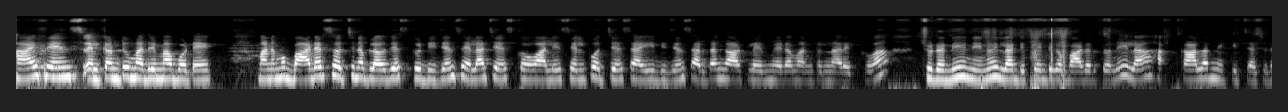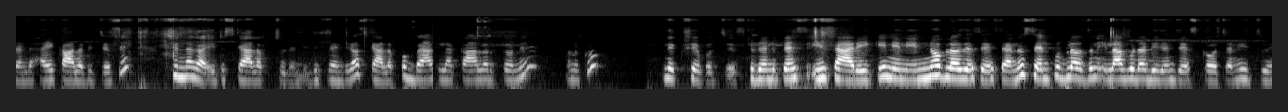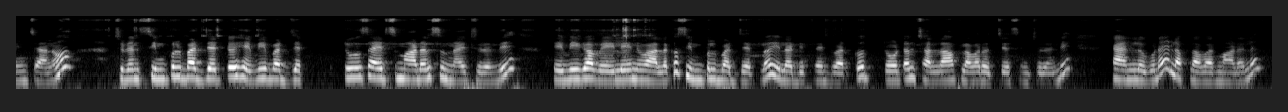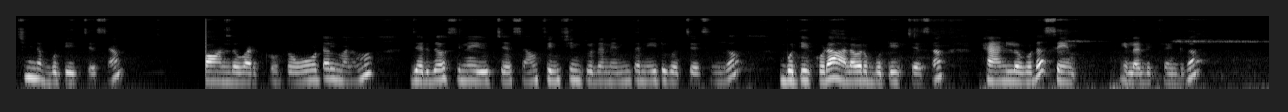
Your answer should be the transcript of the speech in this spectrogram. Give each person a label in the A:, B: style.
A: Hi friends welcome to మద్రిమా boutique. మనము borders వచ్చిన బ్లౌజెస్కు designs ఎలా చేసుకోవాలి సెల్ఫ్ వచ్చేసాయి డిజైన్స్ అర్థం కావట్లేదు మేడం అంటున్నారు ఎక్కువ. చూడండి నేను ఇలా డిఫరెంట్గా బార్డర్తోనే ఇలా కాలర్ నెక్ ఇచ్చా చూడండి హై కాలర్ ఇచ్చేసి చిన్నగా ఇటు స్కాలప్ చూడండి డిఫరెంట్గా స్కాలప్ బ్యాక్ ఇలా కాలర్తోనే మనకు నెక్ షేప్ వచ్చేసి. చూడండి ఫ్రెండ్స్ ఈ శారీకి నేను ఎన్నో బ్లౌజెస్ వేసాను సెల్ఫ్ బ్లౌజ్ని ఇలా కూడా డిజైన్ చేసుకోవచ్చు అని చూపించాను. చూడండి simple budget heavy budget two sides models ఉన్నాయి చూడండి. హెవీగా వేయలేని వాళ్ళకు సింపుల్ బడ్జెట్లో ఇలా డిఫరెంట్ వర్క్. టోటల్ చల్లా ఫ్లవర్ వచ్చేసింది చూడండి. హ్యాండ్లో కూడా ఇలా ఫ్లవర్ మోడల్ చిన్న బుట్టి ఇచ్చేసాం. బాగుంది వర్క్. టోటల్ మనము జరిదోసినే యూజ్ చేసాం. ఫినిషింగ్ చూడండి ఎంత నీట్గా వచ్చేసిందో. బుటీ కూడా ఆల్ ఓవర్ బుటీ ఇచ్చేసాం. హ్యాండ్లో కూడా సేమ్ ఇలా డిఫరెంట్గా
